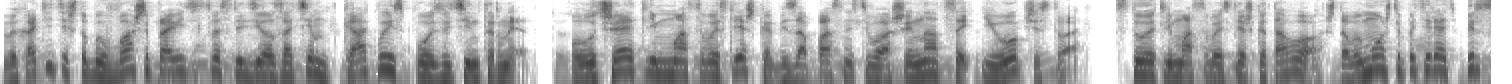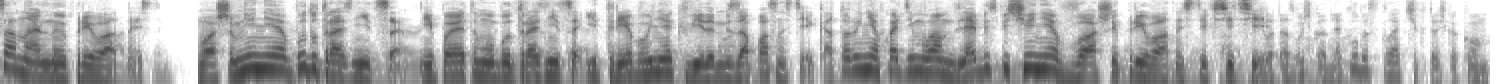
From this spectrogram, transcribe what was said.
Вы хотите, чтобы ваше правительство следило за тем, как вы используете интернет? Улучшает ли массовая слежка безопасность вашей нации и общества? Стоит ли массовая слежка того, что вы можете потерять персональную приватность? Ваши мнения будут разниться, и поэтому будут разниться и требования к видам безопасности, которые необходимы вам для обеспечения вашей приватности в сети. Вот озвучка для клуба складчик.ком.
